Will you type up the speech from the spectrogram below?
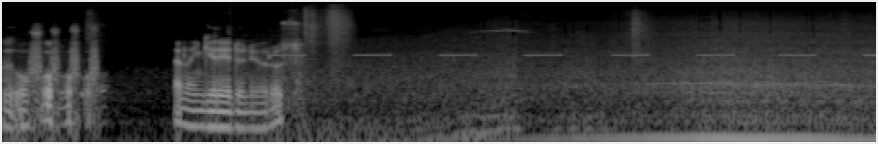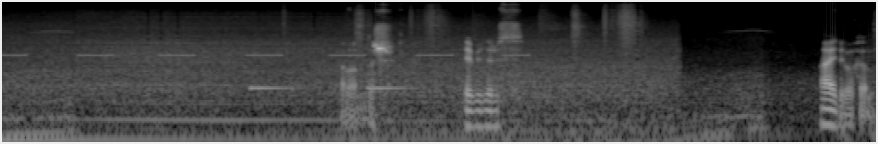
Hızlı- Of of of of. Hemen geriye dönüyoruz. Tamamdır. Gidebiliriz. Haydi bakalım.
